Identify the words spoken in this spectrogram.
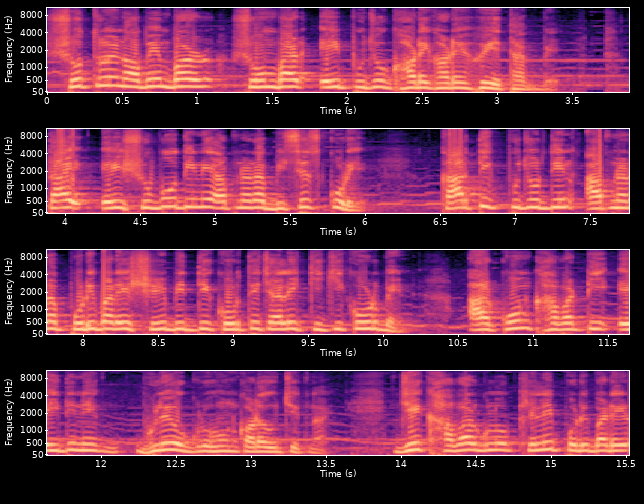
সতেরোই নভেম্বর সোমবার এই পুজো ঘরে ঘরে হয়ে থাকবে। তাই এই শুভ দিনে আপনারা বিশেষ করে কার্তিক পুজোর দিন আপনারা পরিবারের শ্রীবৃদ্ধি করতে চাইলে কী কী করবেন? আর কোন খাবারটি এই দিনে ভুলেও গ্রহণ করা উচিত নয়। যে খাবারগুলো খেলে পরিবারের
